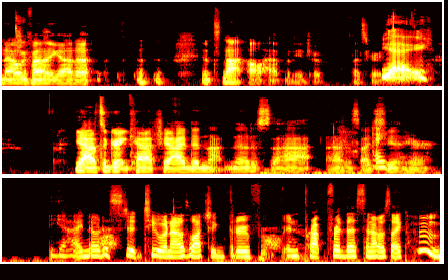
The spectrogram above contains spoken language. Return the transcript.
now we finally got a. it's not all happening joke. That's great. Yay. Yeah, it's a great catch. Yeah, I did not notice that. As I I- see it here. Yeah, I noticed it too when I was watching through for, in prep for this, and I was like, "Hmm,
